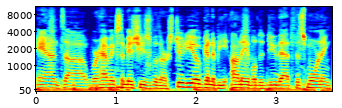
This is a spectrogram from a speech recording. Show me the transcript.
and uh, we're having some issues with our studio. Going to be unable to do that this morning.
